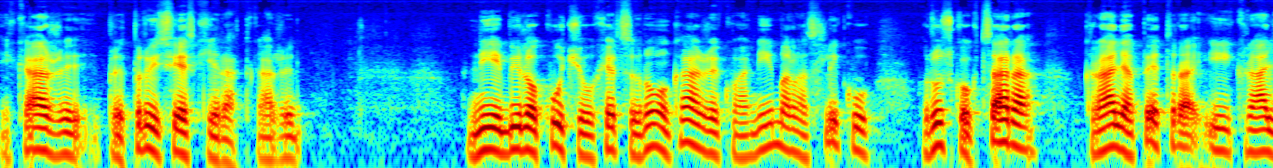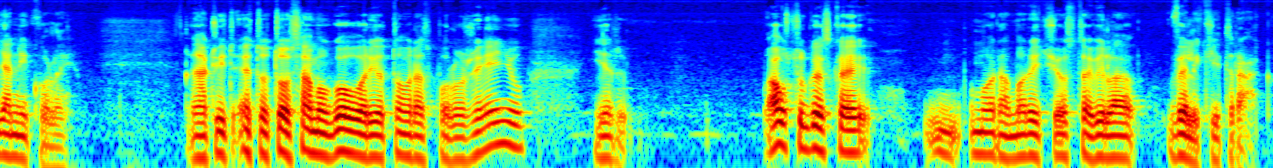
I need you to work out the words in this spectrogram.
i kaže, pred prvi svjetski rat, kaže, nije bilo kuće u Herceg-Novom, kaže, koja nije imala sliku ruskog cara, kralja Petra i kralja Nikole. Znači, eto, to samo govori o tom raspoloženju, jer Austro-Ugarska je, moramo reći, ostavila veliki trak.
